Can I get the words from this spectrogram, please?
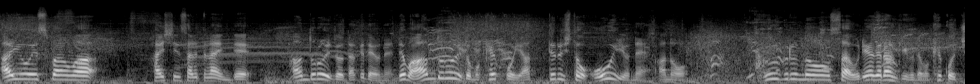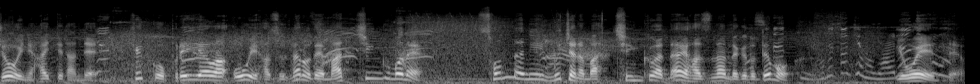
iOS 版は配信されてないんで Android だけだよね。でも Android も結構やってる人多いよね。あの Google のさ売上ランキングでも結構上位に入ってたんで結構プレイヤーは多いはず。なのでマッチングもねそんなに無茶なマッチングはないはずなんだけどでも弱えんだよ。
